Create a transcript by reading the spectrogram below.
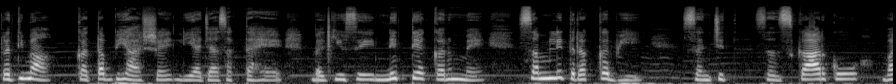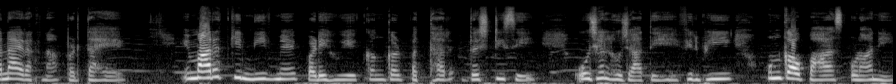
प्रतिमा का तब भी आश्रय लिया जा सकता है, बल्कि उसे नित्य कर्म में सम्मिलित रखकर भी संचित संस्कार को बनाए रखना पड़ता है। इमारत की नींव में पड़े हुए कंकड़ पत्थर दृष्टि से ओझल हो जाते हैं, फिर भी उनका उपहास उड़ाने,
